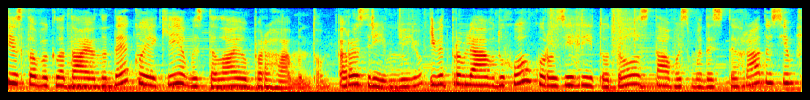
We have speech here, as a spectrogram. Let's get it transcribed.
Тісто викладаю на деко, яке я вистилаю пергаментом. Розрівнюю і відправляю в духовку розігріту до 180 градусів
